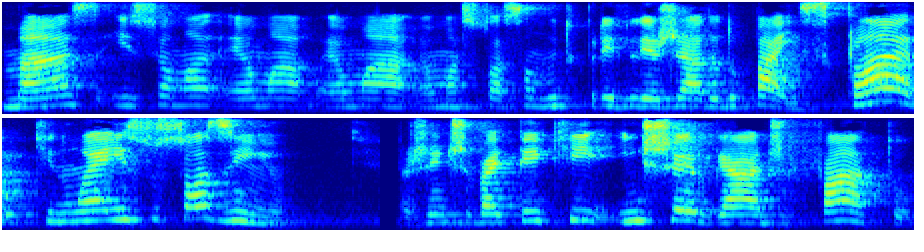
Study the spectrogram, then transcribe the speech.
mas isso é uma, é uma, é uma, é uma situação muito privilegiada do país. Claro que não é isso sozinho. A gente vai ter que enxergar de fato,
